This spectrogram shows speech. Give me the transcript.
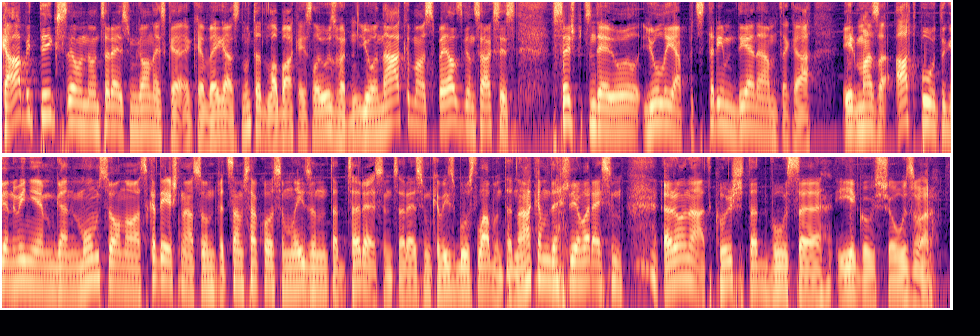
kā abi tiks, un, un cerēsim galvenais, ka, ka beigās, nu, tad labākais, lai uzvar. Jo nākamās spēles gan sāksies 16. jūlijā pēc trim dienām, tā kā ir maza atpūta gan viņiem, gan mums vēl no skatīšanās, un pēc tam sakosim līdzi, un tad cerēsim, cerēsim, ka viss būs labi, un tad nākamdēļ jau varēsim runāt, kurš tad būs uh, ieguvis šo uzvaru.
